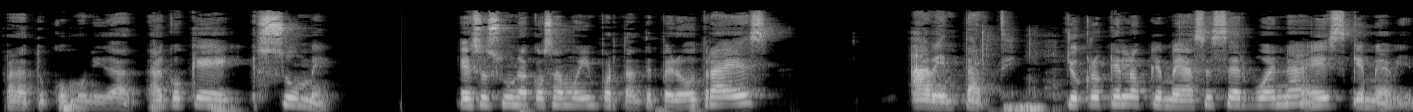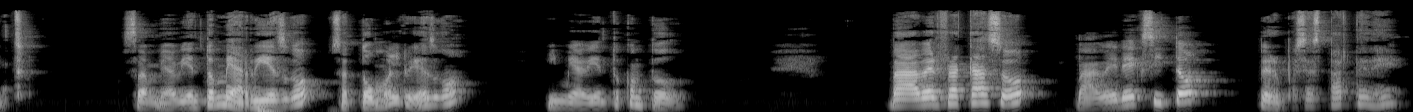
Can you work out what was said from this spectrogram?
para tu comunidad, algo que sume. Eso es una cosa muy importante, pero otra es aventarte. Yo creo que lo que me hace ser buena es que me aviento. O sea, me aviento, me arriesgo, o sea, tomo el riesgo y me aviento con todo. Va a haber fracaso, va a haber éxito, pero pues es parte de.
